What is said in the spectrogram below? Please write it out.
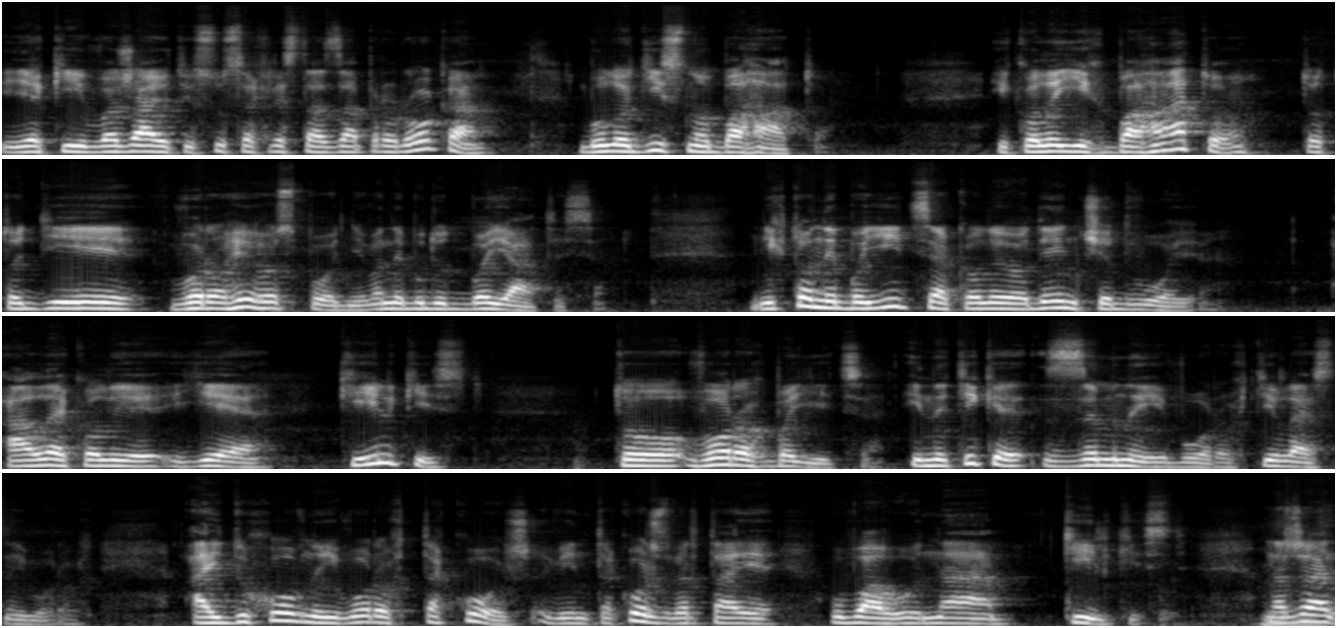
які вважають Ісуса Христа за пророка, було дійсно багато. І коли їх багато, то тоді вороги Господні вони будуть боятися. Ніхто не боїться, коли один чи двоє. Але коли є кількість, то ворог боїться. І не тільки земний ворог, тілесний ворог, а й духовний ворог також. Він також звертає увагу на кількість. На жаль,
